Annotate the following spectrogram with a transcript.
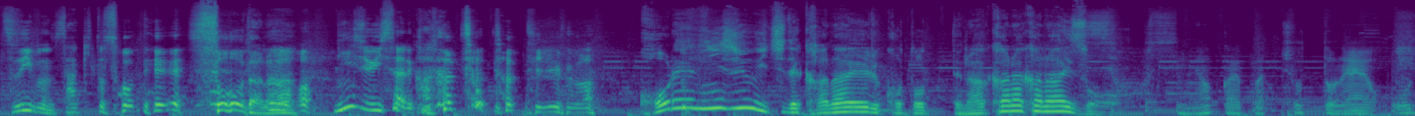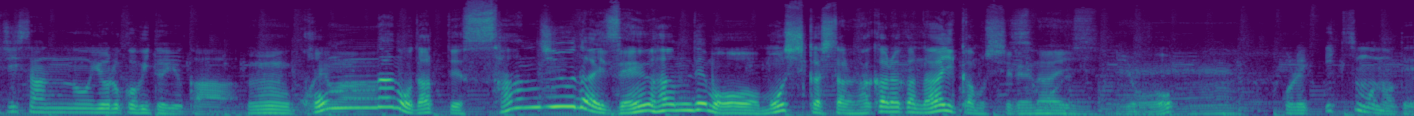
随分先と想定。そうだな、あ21歳で叶っちゃったっていうのは。これ21で叶えることってなかなかないぞなんかやっぱちょっとねおじさんの喜びというかうん、こんなのだって30代前半でももしかしたらなかなかないかもしれないよ。これいつもので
